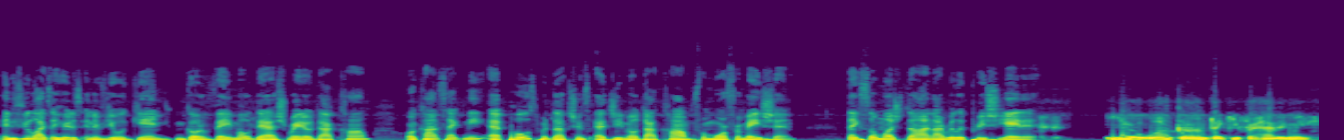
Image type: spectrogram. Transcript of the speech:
And if you'd like to hear this interview again, you can go to vamo-radio.com or contact me at postproductions at gmail.com for more information. Thanks so much, Dawn. I really appreciate it. You're welcome. Thank you for having me.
